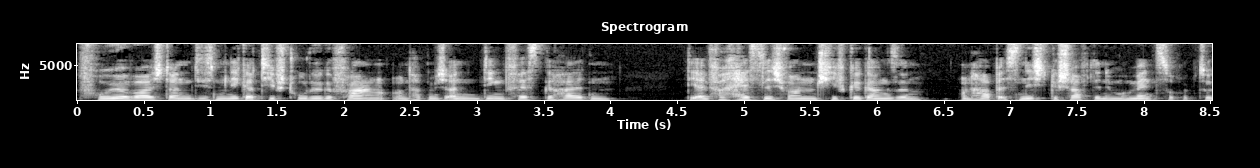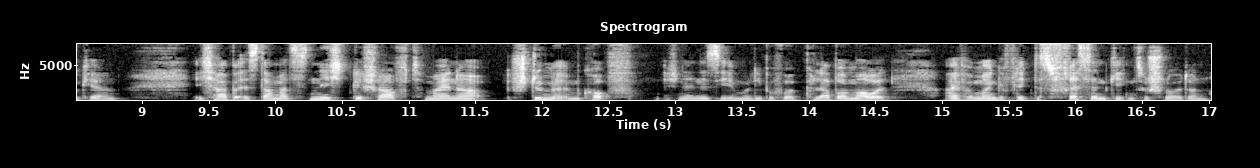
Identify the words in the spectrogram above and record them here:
Früher war ich dann in diesem Negativstrudel gefangen und habe mich an den Dingen festgehalten, die einfach hässlich waren und schiefgegangen sind und habe es nicht geschafft, in den Moment zurückzukehren. Ich habe es damals nicht geschafft, meiner Stimme im Kopf, ich nenne sie immer liebevoll Plappermaul, einfach mein gepflegtes Fresse entgegenzuschleudern.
